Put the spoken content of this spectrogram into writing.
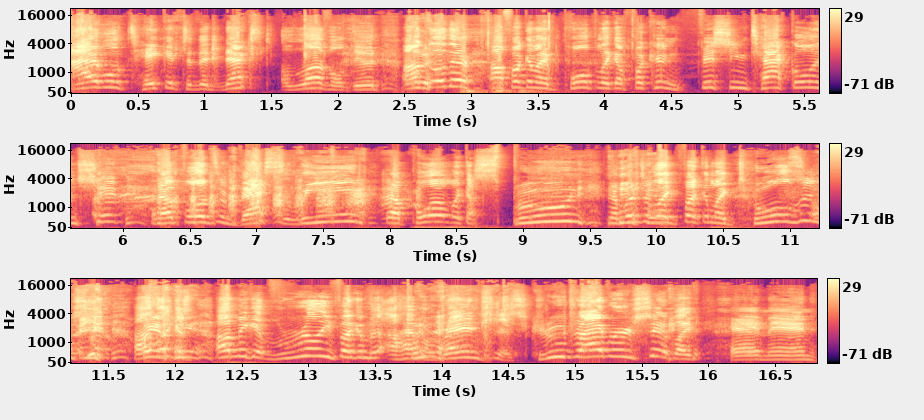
I will take it to the next level, dude. I'll go there, I'll fucking like pull up like a fucking fishing tackle and shit, and I'll pull out some Vaseline, and I'll pull out like a spoon, and a bunch of like fucking like tools and shit. I'll, like, a, I'll make it really fucking. I'll have a wrench, and a screwdriver and shit. Like, hey man,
